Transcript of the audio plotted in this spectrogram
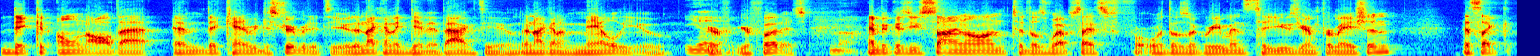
they could own all that and they can't redistribute it to you, they're not gonna give it back to you. They're not gonna mail you your, Yeah. your your footage. No. And because you sign on to those websites for with those agreements to use your information, it's like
